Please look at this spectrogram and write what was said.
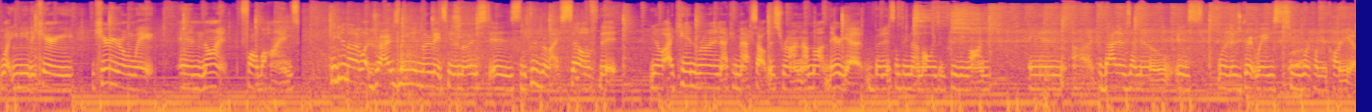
what you need to carry, carry your own weight and not fall behind. Thinking about what drives me and motivates me the most is to prove to myself that you know, I can run, I can max out this run. I'm not there yet, but it's something that I'm always improving on. And uh, combatives, I know, is one of those great ways to work on your cardio.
